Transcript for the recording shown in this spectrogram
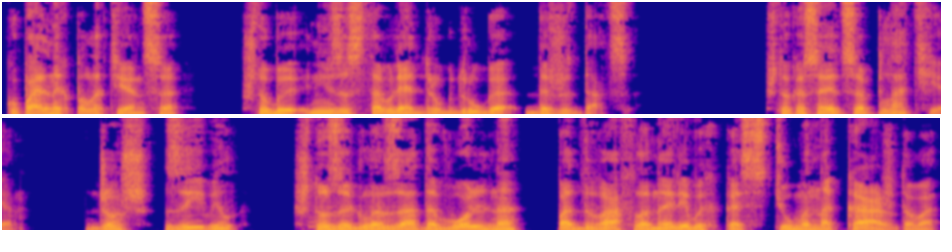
купальных полотенца, чтобы не заставлять друг друга дожидаться. Что касается платья, Джош заявил, что за глаза довольно по два фланелевых костюма на каждого,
